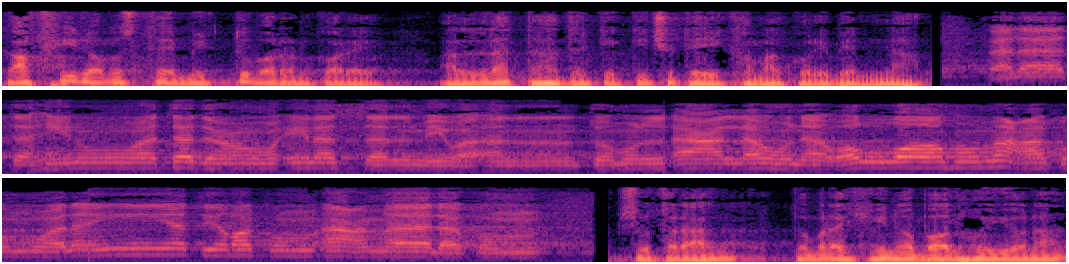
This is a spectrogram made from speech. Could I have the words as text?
কাফির অবস্থায় মৃত্যুবরণ করে আল্লাহ তাহাদেরকে কিছুতেই ক্ষমা করিবেন না فلا সুতরাং তোমরা হীনবল হইও না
